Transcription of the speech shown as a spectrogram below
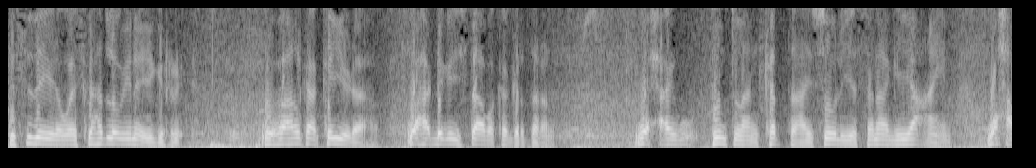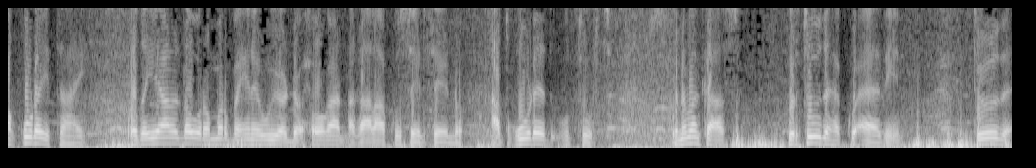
de sida yidha waa iska hadlow ina egare wuxuu halkaa ka yidhaaho waxa dhegaystaaba ka gardaran waxay puntland ka tahay sool iyo sanaag iyo cayn. Waxa qudhay tahay. Odayaal dhowra marba inay u yeedho xoogaa dhaqaalaa ku saydhsaydho cadquudheed u tuurto. Nimankaas wartooda ha ku aadeen. Tooda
